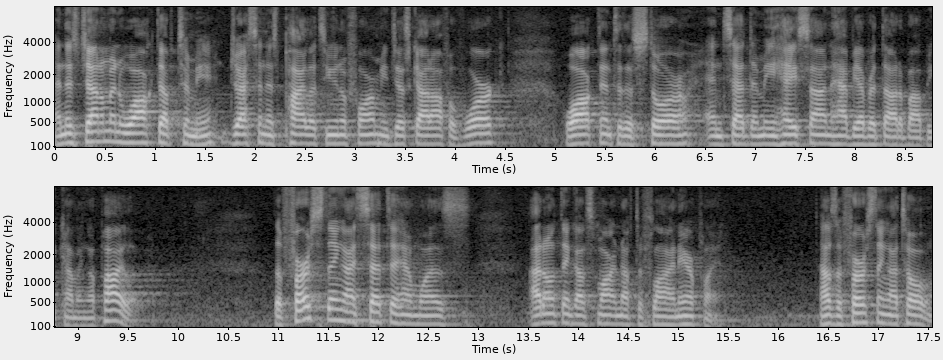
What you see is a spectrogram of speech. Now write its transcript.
and this gentleman walked up to me dressed in his pilot's uniform. He just got off of work, walked into the store, and said to me, Hey, son, have you ever thought about becoming a pilot? The first thing I said to him was, I don't think I'm smart enough to fly an airplane. That was the first thing I told him,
